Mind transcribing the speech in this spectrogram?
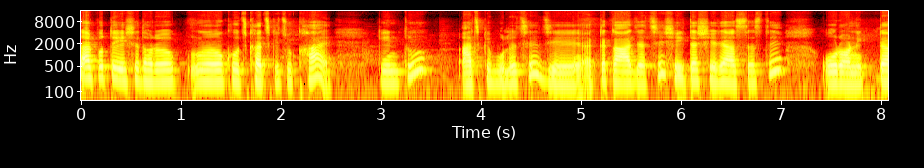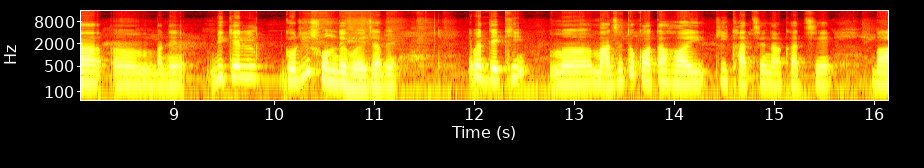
তারপর তো এসে ধরো খোঁজখাজ কিছু খায়, কিন্তু আজকে বলেছে যে একটা কাজ আছে, সেইটা সেরে আস্তে আস্তে ওর অনেকটা মানে বিকেল গড়িয়ে সন্ধে হয়ে যাবে। এবার দেখি মাঝে তো কথা হয় কি খাচ্ছে, না খাচ্ছে, বা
